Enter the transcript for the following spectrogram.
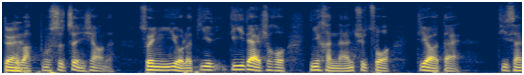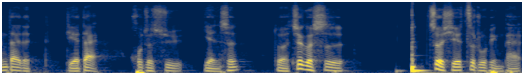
对吧？不是正向的，所以你有了第第一代之后，你很难去做第二代、第三代的。迭代或者去衍生，对吧？这个是这些自主品牌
